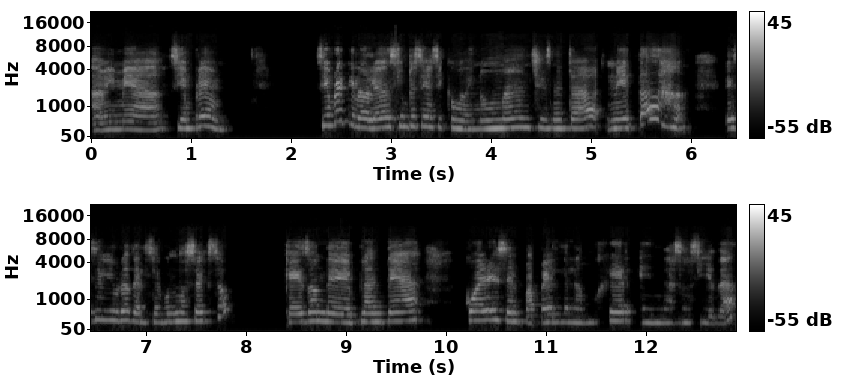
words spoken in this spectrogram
a mí me ha, siempre, siempre que lo leo, siempre estoy así como de, no manches, neta, neta, es el libro del segundo sexo, que es donde plantea cuál es el papel de la mujer en la sociedad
